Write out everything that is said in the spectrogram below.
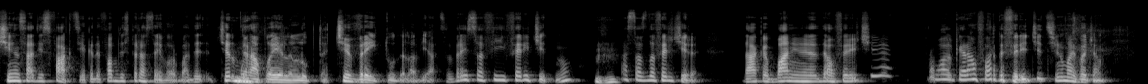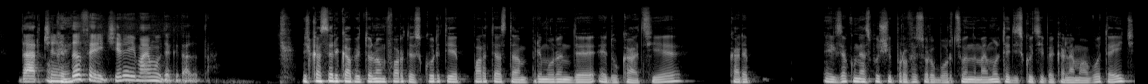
și în satisfacție, că de fapt despre asta e vorba. De, cer mâna da. pe el în luptă. Ce vrei tu de la viață? Vrei să fii fericit, nu? Uh-huh. Asta îți dă fericire. Dacă banii ne dau fericire, probabil că eram foarte fericit și nu mai făceam. Dar ce okay. ne dă fericire e mai mult decât atâta. Deci ca să recapitulăm foarte scurt, e partea asta în primul rând de educație, care, exact cum ne-a spus și profesorul Borțun în mai multe discuții pe care le-am avut aici,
